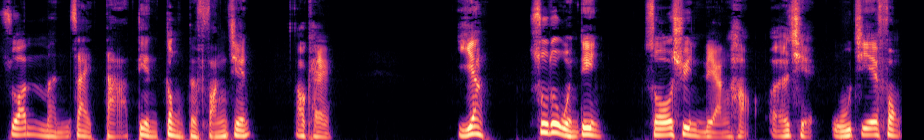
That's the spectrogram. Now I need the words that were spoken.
专门在打电动的房间，OK，一样，速度稳定，收讯良好，而且无接缝，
